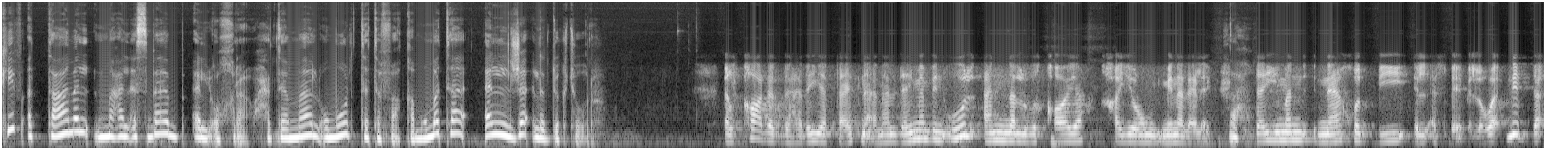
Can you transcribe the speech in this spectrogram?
كيف أتعامل مع الأسباب الأخرى حتى ما الأمور تتفاقم؟ ومتى ألجأ للدكتور؟ القاعدة الذهبية بتاعتنا أمال دايما بنقول أن الوقاية خير من العلاج صح. دايما ناخد بالأسباب اللي هو نبدأ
